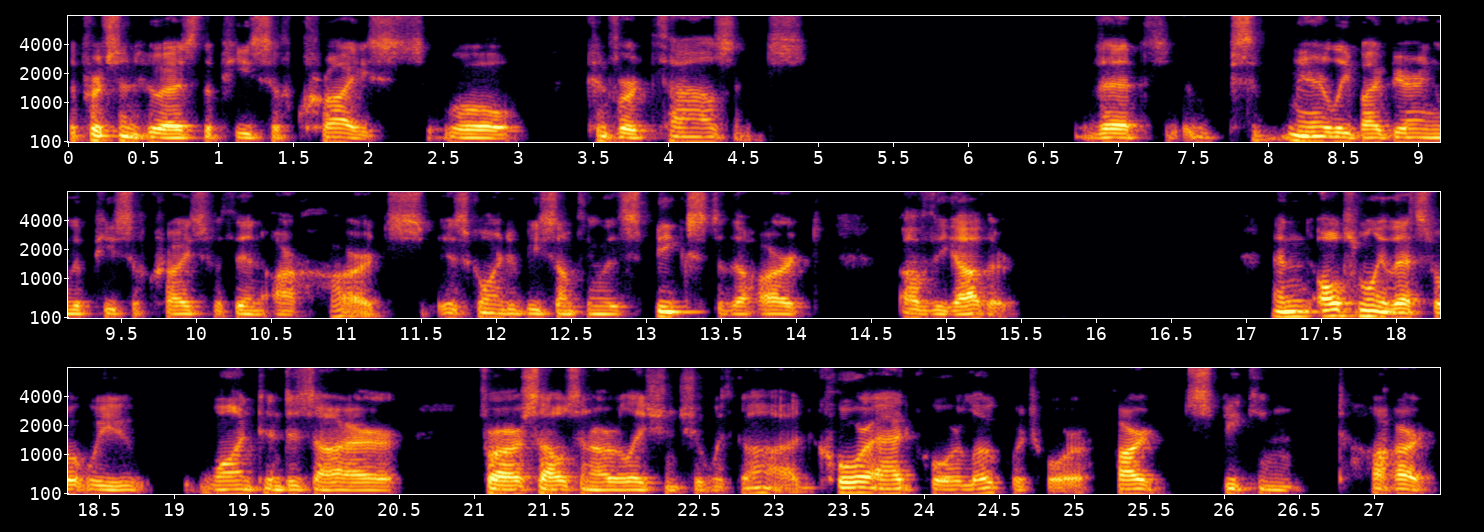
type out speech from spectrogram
the person who has the peace of Christ will convert thousands. That merely by bearing the peace of Christ within our hearts is going to be something that speaks to the heart of the other and ultimately, that's what we want and desire for ourselves in our relationship with God. Cor ad cor loquitur, heart speaking to heart.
